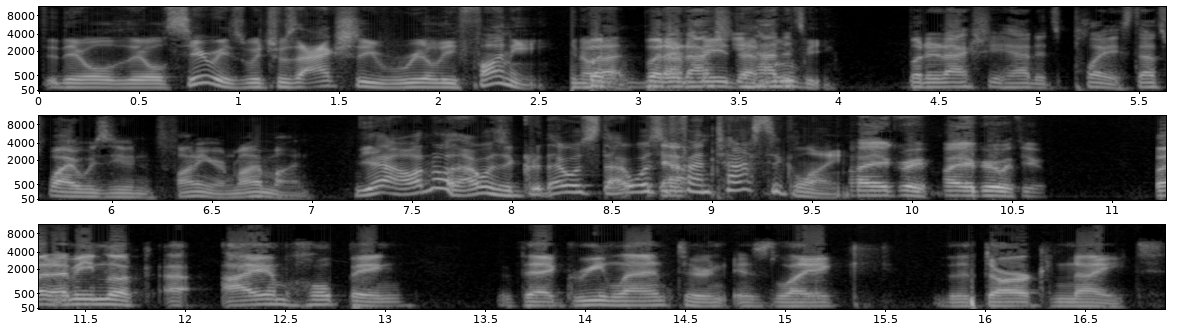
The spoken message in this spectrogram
the old the old series, which was actually really funny. You know, but that, but that it made actually that had movie. its but it actually had its place. That's why it was even funnier in my mind. Yeah, oh no, that was a that was that was Yeah. a fantastic line. I agree. I agree with you. But I mean, look, I, I am hoping that Green Lantern is like the Dark Knight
